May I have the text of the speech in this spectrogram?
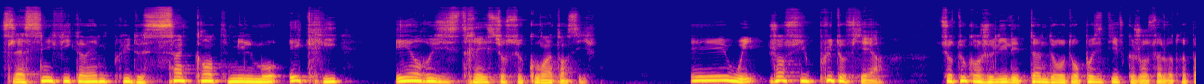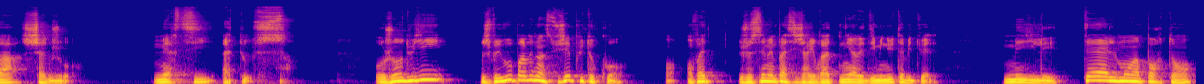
Cela signifie quand même plus de 50 000 mots écrits et enregistrés sur ce cours intensif. Et oui, j'en suis plutôt fier, surtout quand je lis les tonnes de retours positifs que je reçois de votre part chaque jour. Merci à tous. Aujourd'hui, je vais vous parler d'un sujet plutôt court. En fait, je ne sais même pas si j'arriverai à tenir les 10 minutes habituelles. Mais il est tellement important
